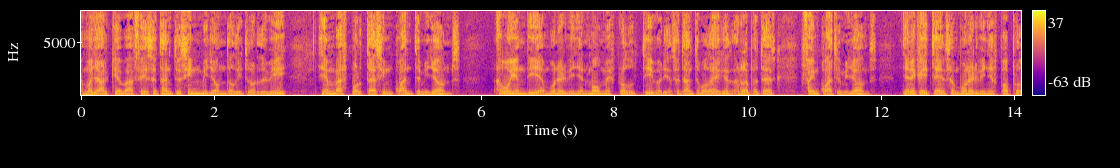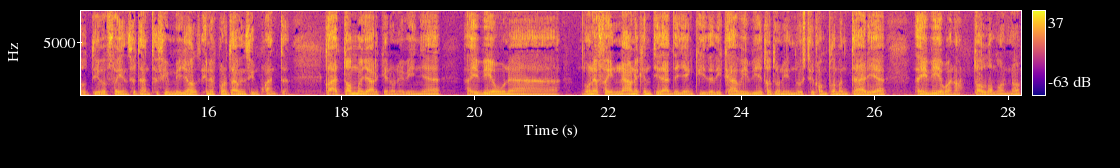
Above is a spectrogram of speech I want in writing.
a Mallorca va fer 75 milions de litres de vi i en va exportar 50 milions. Avui en dia amb unes vinyes molt més productives i en 70 bodegues repeteix, feien 4 milions. I en aquell temps amb unes vinyes poc productives feien 75 milions i n'exportaven 50 clar, tot Mallorca era una vinya hi havia una una feina, una quantitat de gent que hi dedicava, hi havia tota una indústria complementària, hi havia, bueno, tot el món, no?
